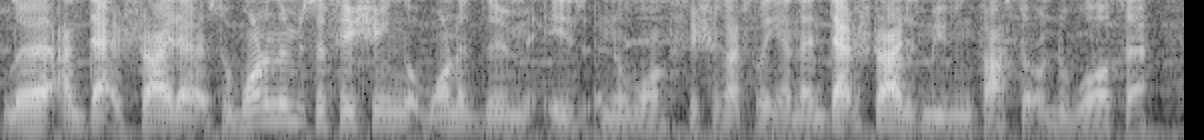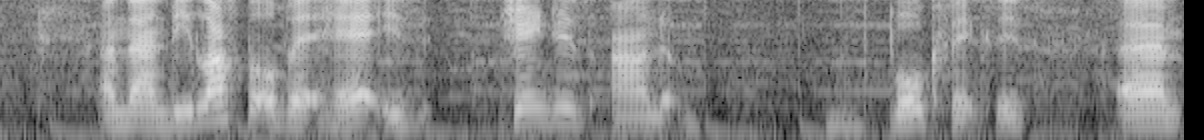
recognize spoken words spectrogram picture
lure, and depth strider. So one of them is for fishing, one of them is another one for fishing actually. And then depth strider is moving faster underwater. And then the last little bit here is changes and bug fixes. Um,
